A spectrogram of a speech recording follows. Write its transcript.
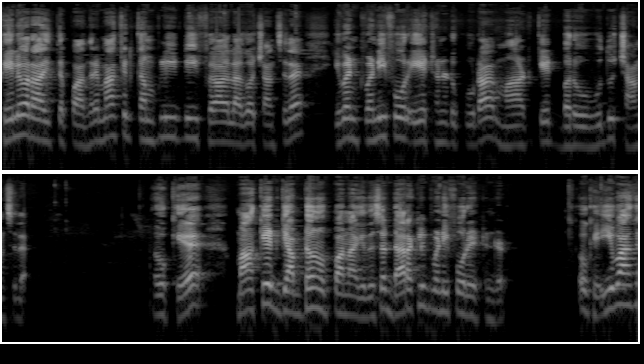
ಫೇಲ್ಯೂರ್ ಆಯ್ತಪ್ಪ ಅಂದ್ರೆ ಮಾರ್ಕೆಟ್ ಕಂಪ್ಲೀಟ್ಲಿ ಫೇಲ್ ಆಗೋ ಚಾನ್ಸ್ ಇದೆ. Even twenty four eight hundred ಕೂಡ ಮಾರ್ಕೆಟ್ ಬರುವುದು ಚಾನ್ಸ್ ಇದೆ. Okay market gap down open ಆಗಿದೆ. Sir directly twenty four eight hundred okay ಇವಾಗ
